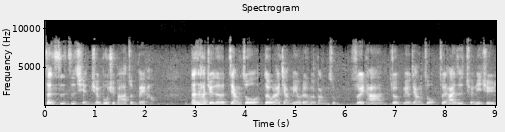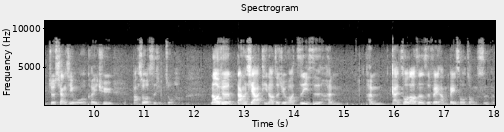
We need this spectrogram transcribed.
正式之前全部去把它准备好。但是他觉得这样做对我来讲没有任何帮助，所以他就没有这样做，所以他还是全力去就相信我可以去把所有事情做好。那我觉得当下听到这句话，自己是很很感受到，真的是非常备受重视的。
